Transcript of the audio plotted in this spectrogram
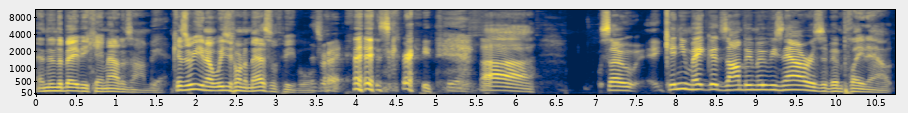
And then the baby came out a zombie. Because, we, you know, we just want to mess with people. That's right. it's great. Yeah. Uh, so, can you make good zombie movies now, or has it been played out?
